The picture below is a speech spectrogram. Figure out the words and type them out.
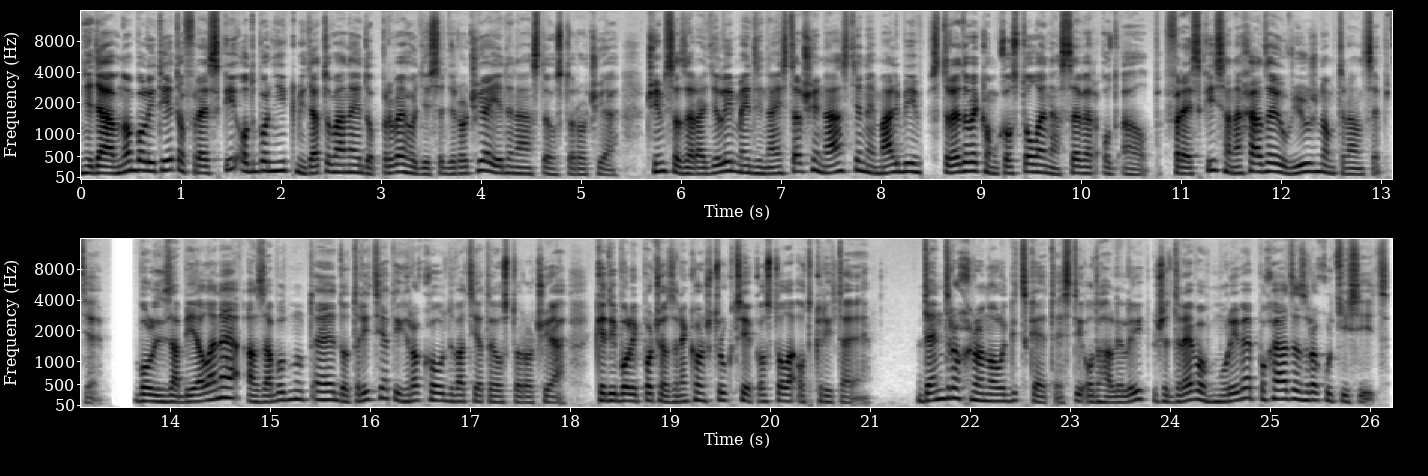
Nedávno boli tieto fresky odborníkmi datované do prvého desaťročia 11. storočia, čím sa zaradili medzi najstaršie nástené maľby v stredovekom kostole na sever od Alp. Fresky sa nachádzajú v južnom transepte boli zabielené a zabudnuté do 30. rokov 20. storočia, kedy boli počas rekonštrukcie kostola odkryté. Dendrochronologické testy odhalili, že drevo v Murive pochádza z roku 1000,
